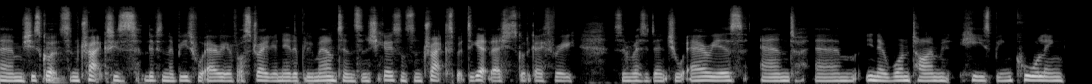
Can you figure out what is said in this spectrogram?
um, she's got mm. some tracks. She lives in a beautiful area of Australia near the Blue Mountains, and she goes on some tracks. But to get there, she's got to go through some residential areas. And um, you know, one time he's been calling,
